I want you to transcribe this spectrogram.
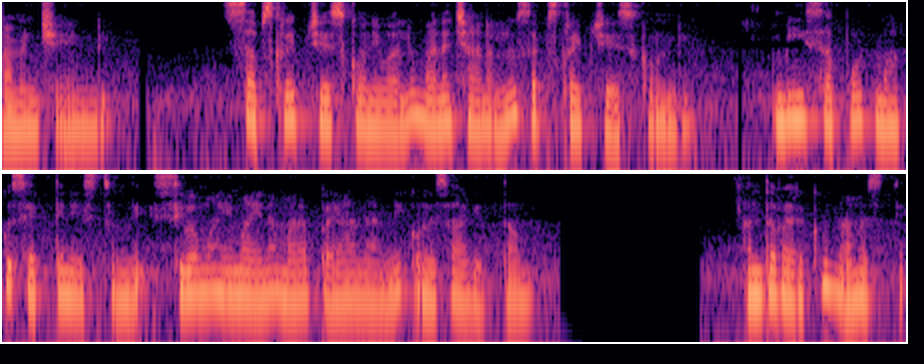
కమెంట్ చేయండి. సబ్స్క్రైబ్ చేసుకోని వాళ్ళు మన ఛానల్ను సబ్స్క్రైబ్ చేసుకోండి. మీ సపోర్ట్ మాకు శక్తినిస్తుంది. శివమయమైన మన ప్రయాణాన్ని కొనసాగిద్దాం. అంతవరకు నమస్తే.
